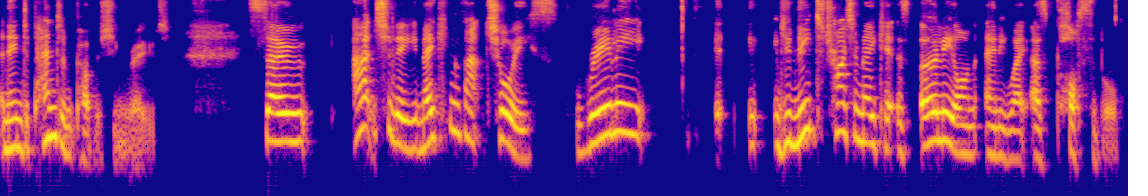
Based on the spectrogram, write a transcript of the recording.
an independent publishing route. So, actually, making that choice really, it, it, you need to try to make it as early on anyway as possible.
